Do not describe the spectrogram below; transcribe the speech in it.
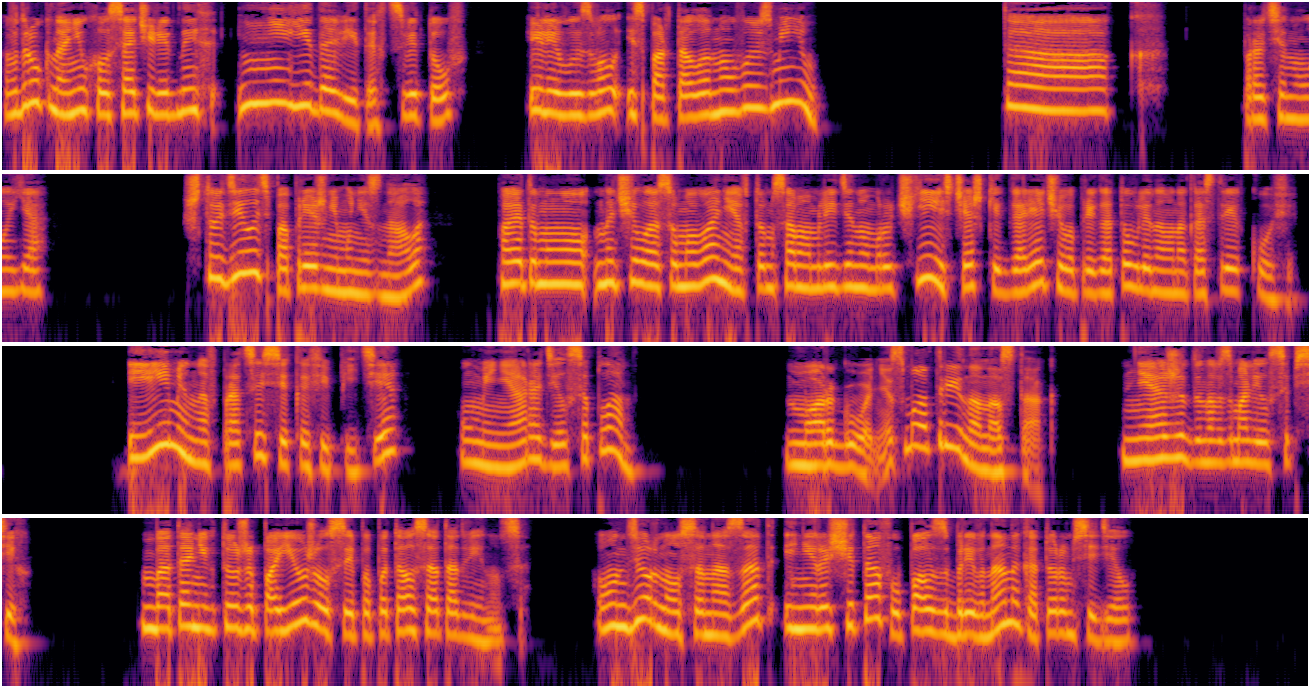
Вдруг нанюхался очередных неядовитых цветов или вызвал из портала новую змею? «Так...» — протянула я. Что делать, по-прежнему не знала, поэтому начала с умывания в том самом ледяном ручье из чашки горячего, приготовленного на костре кофе. И именно в процессе кофепития у меня родился план. «Марго, не смотри на нас так!» — неожиданно взмолился псих. Ботаник тоже поежился и попытался отодвинуться. Он дернулся назад и, не рассчитав, упал с бревна, на котором сидел.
